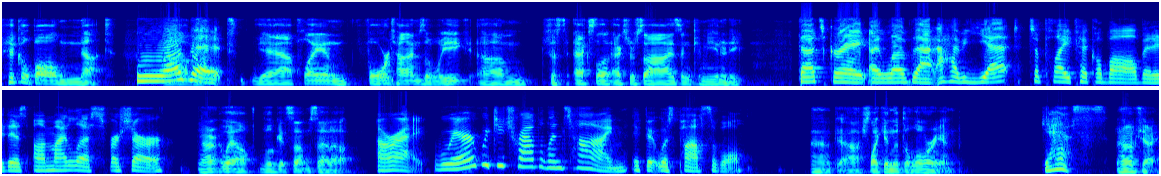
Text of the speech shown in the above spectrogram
pickleball nut. Love um, it. Yeah, playing four times a week. Um, just excellent exercise and community. That's great. I love that. I have yet to play pickleball, but it is on my list for sure. All right. Well, we'll get something set up. All right. Where would you travel in time if it was possible? Oh gosh, like in the DeLorean. Yes. Okay.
